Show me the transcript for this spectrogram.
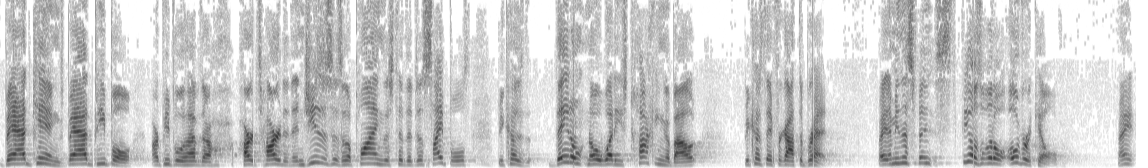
bad kings, bad people are people who have their hearts hardened. And Jesus is applying this to the disciples because they don't know what he's talking about because they forgot the bread. Right? I mean, this feels a little overkill, right?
